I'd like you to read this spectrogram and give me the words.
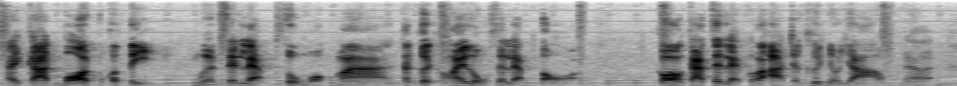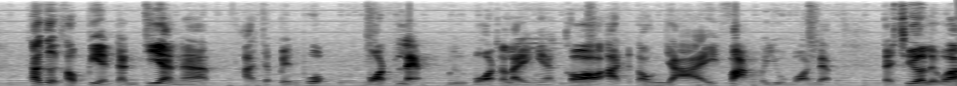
ใช้การ์ดบอสปกติเหมือนเซนแลบสุ่มออกมา ถ้าเกิดเขาให้ลงเซนแลบต่อ ก็การ์ดเซนแลบก็อาจจะขึ้นยาวๆนะถ้าเกิดเขาเปลี่ยนดันเจียนนะอาจจะเป็นพวกบอสแลบหรือบอสอะไรอย่างเงี้ยก็อาจจะต้องย้ายฝั่งไปอยู่บอสแลบแต่เชื่อเลยว่า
